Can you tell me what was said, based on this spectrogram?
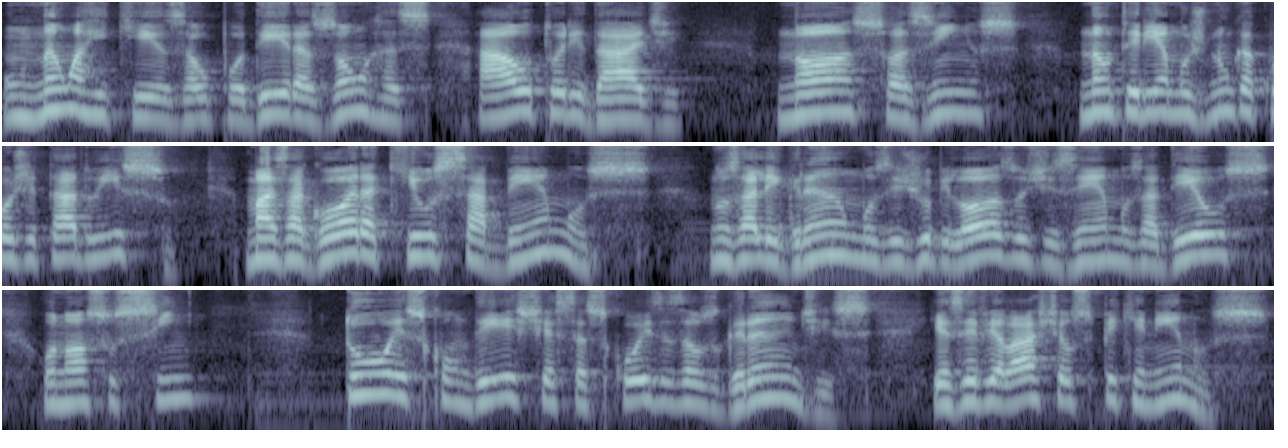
Um não à riqueza, ao poder, às honras, à autoridade. Nós, sozinhos, não teríamos nunca cogitado isso. Mas agora que o sabemos, nos alegramos e jubilosos dizemos a Deus o nosso sim. Tu escondeste essas coisas aos grandes e as revelaste aos pequeninos.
